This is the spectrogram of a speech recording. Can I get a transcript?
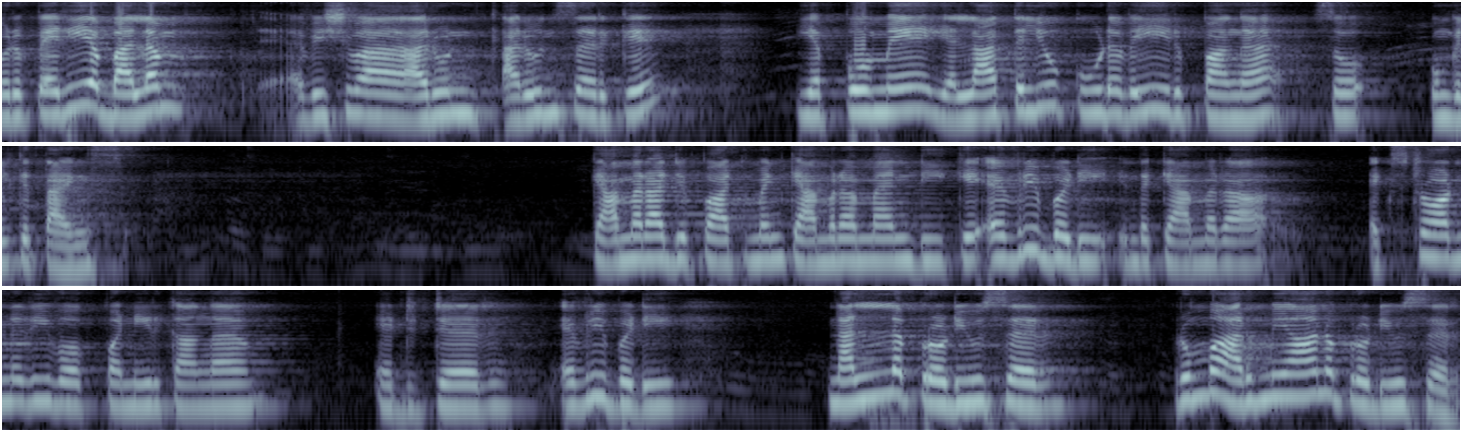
ஒரு பெரிய பலம் விஸ்வா அருண் அருண் சருக்கு எப்போவுமே எல்லாத்துலேயும் கூடவே இருப்பாங்க. ஸோ உங்களுக்கு thanks camera department cameraman DK everybody இந்த கேமரா எக்ஸ்ட்ராடினரி ஒர்க் பண்ணியிருக்காங்க எடிட்டர் எவ்ரிபடி நல்ல ப்ரொடியூசர் ரொம்ப அருமையான ப்ரொடியூசர்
